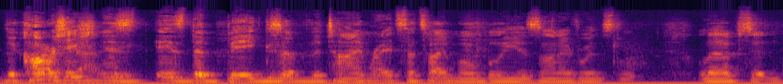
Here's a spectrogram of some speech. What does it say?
the conversation is is the bigs of the time, right? So that's why Mobley is on everyone's lips, and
